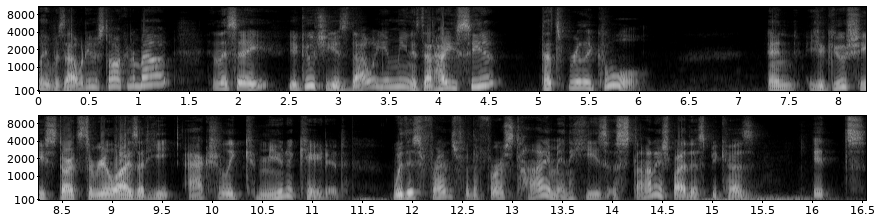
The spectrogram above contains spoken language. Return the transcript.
Wait, was that what he was talking about? And they say, Yaguchi, is that what you mean? Is that how you see it? That's really cool. And Yaguchi starts to realize that he actually communicated with his friends for the first time. And he's astonished by this because it's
